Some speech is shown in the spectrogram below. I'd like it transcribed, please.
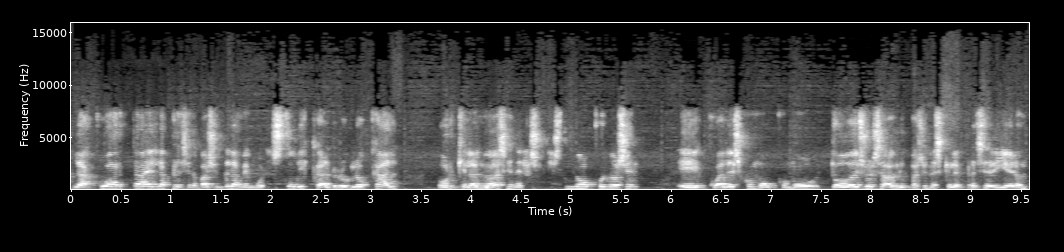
La cuarta es la preservación de la memoria histórica del rock local, porque las nuevas generaciones no conocen eh, cuáles como, como todas esas agrupaciones que le precedieron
